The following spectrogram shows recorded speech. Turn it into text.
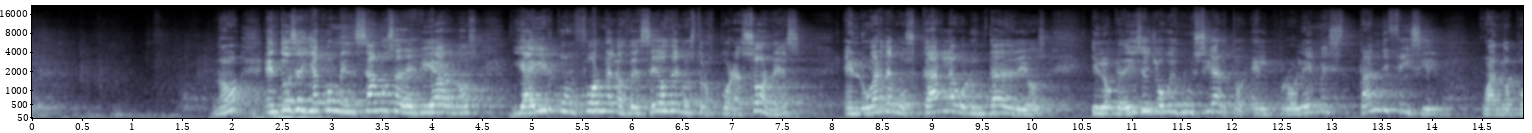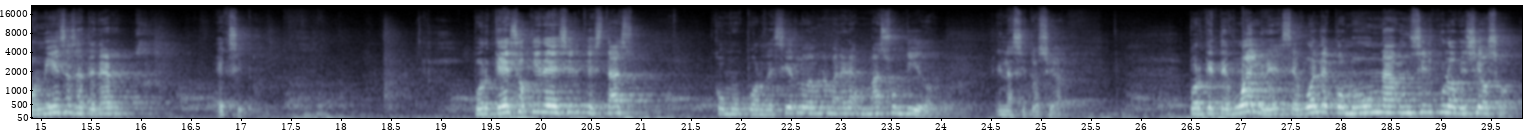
¿No? Entonces ya comenzamos a desviarnos y a ir conforme a los deseos de nuestros corazones en lugar de buscar la voluntad de Dios y lo que dice Joe es muy cierto, el problema es tan difícil cuando comienzas a tener éxito. Porque eso quiere decir que estás, como por decirlo de una manera, más hundido en la situación. Porque te vuelve, se vuelve como un círculo vicioso.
